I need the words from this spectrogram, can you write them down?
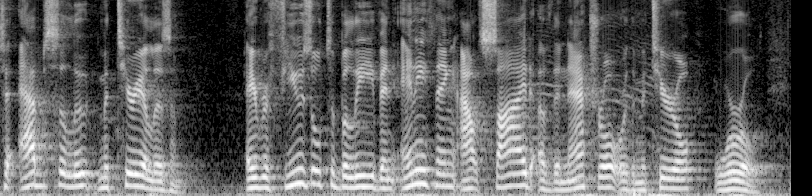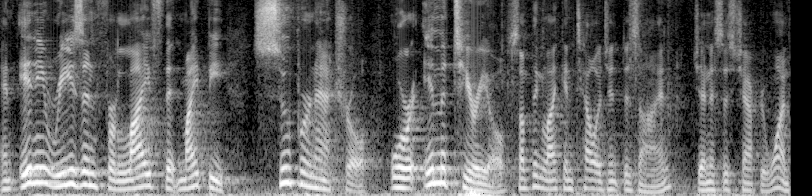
to absolute materialism, a refusal to believe in anything outside of the natural or the material world, and any reason for life that might be supernatural or immaterial, something like intelligent design, Genesis chapter 1,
